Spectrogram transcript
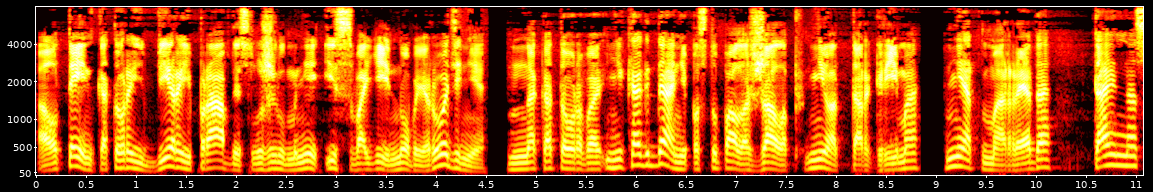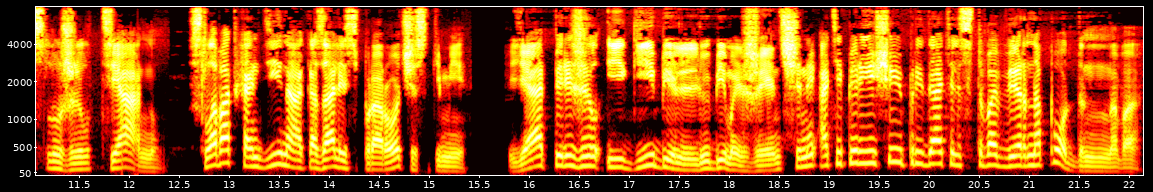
Алтейн, который верой и правдой служил мне и своей новой родине, на которого никогда не поступало жалоб ни от Таргрима, ни от Мореда, тайно служил Тиану. Слова Тхандина оказались пророческими. Я пережил и гибель любимой женщины, а теперь еще и предательство верноподданного.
